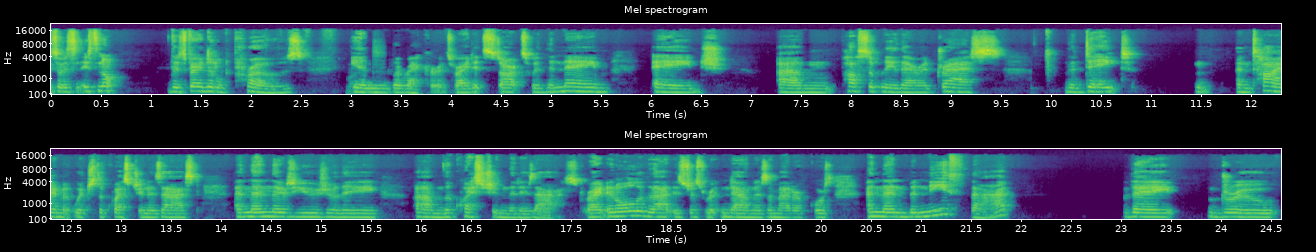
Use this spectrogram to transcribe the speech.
So it's it's not. There's very little prose right. in the records, right? It starts with the name, age, um, possibly their address, the date and time at which the question is asked, and then there's usually um, the question that is asked, right? And all of that is just written down as a matter of course. And then beneath that, they drew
